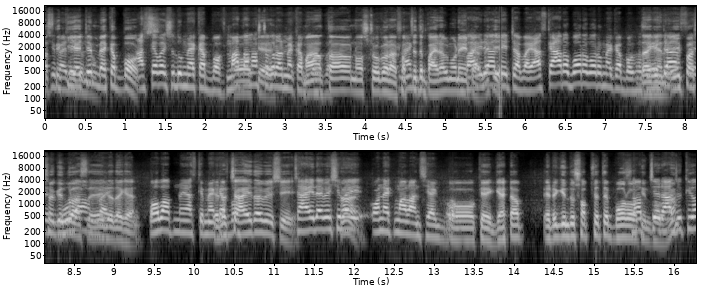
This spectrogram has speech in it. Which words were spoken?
আজকে কি আইটেম মেকআপ বক্স আজকে ভাই শুধু মেকআপ বক্স মাথা নষ্ট করার মেকআপ মাথা নষ্ট করা সবচেয়ে ভাইরাল মনে এটা ভাইরাল এটা ভাই। আজকে আরও বড় বড় মেকআপ বক্স আছে। এটা এই পাশেও কিন্তু আছে এই যে দেখেন। অভাব নাই আজকে মেকআপ চাহিদা বেশি। চাহিদা বেশি ভাই হ্যাঁ। অনেক মাল আনছি একদম। ওকে গেটআপ এটা কিন্তু সবচেয়ে বড় কিন্তু সবচেয়ে হ্যাঁ? রাজকীয়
